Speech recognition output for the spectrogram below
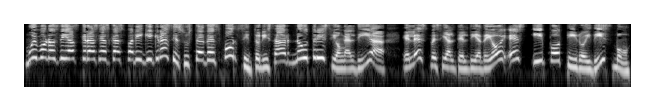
Muy buenos días, gracias Gasparig y gracias a ustedes por sintonizar Nutrición al Día. El especial del día de hoy es hipotiroidismo,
